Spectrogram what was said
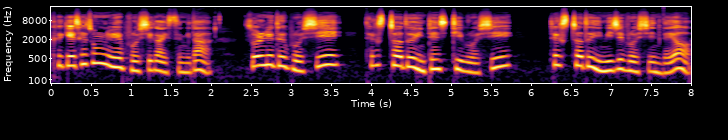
크게 세 종류의 브러쉬가 있습니다. 솔리드 브러쉬, 텍스처드 인텐시티 브러쉬, 텍스처드 이미지 브러쉬인데요.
